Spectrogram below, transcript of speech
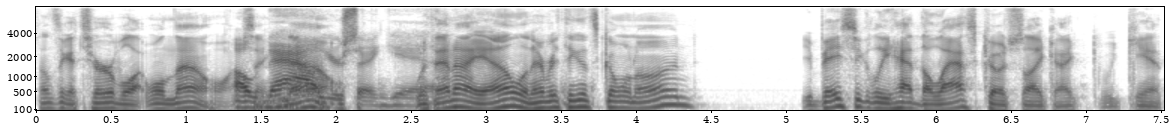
Sounds like a terrible. Well, now I'm Oh, saying now you're saying, yeah. with NIL and everything that's going on, you basically had the last coach like, I we can't,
